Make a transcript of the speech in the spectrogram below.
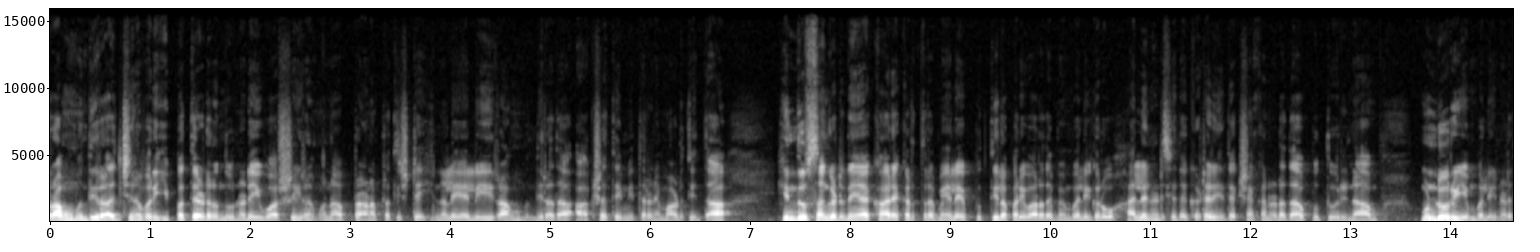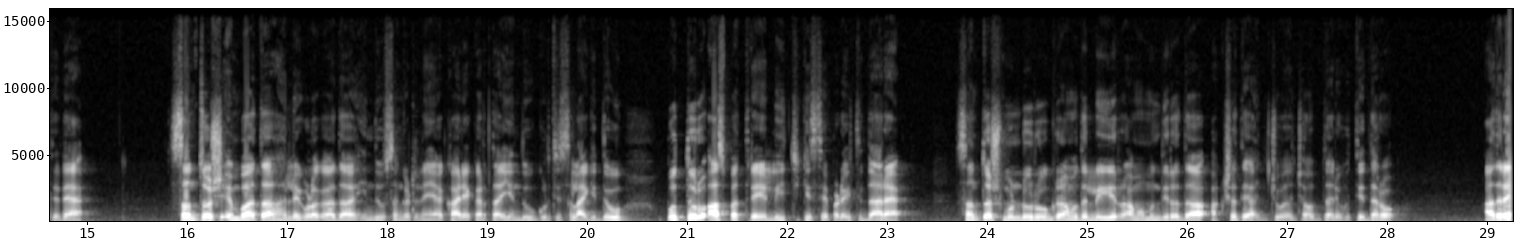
ರಾಮಮಂದಿರ ಜನವರಿ ಇಪ್ಪತ್ತೆರಡರಂದು ನಡೆಯುವ ಶ್ರೀರಾಮನ ಪ್ರಾಣ ಪ್ರತಿಷ್ಠೆ ಹಿನ್ನೆಲೆಯಲ್ಲಿ ರಾಮಮಂದಿರದ ಅಕ್ಷತೆ ವಿತರಣೆ ಮಾಡುತ್ತಿದ್ದ ಹಿಂದೂ ಸಂಘಟನೆಯ ಕಾರ್ಯಕರ್ತರ ಮೇಲೆ ಪುತ್ತಿಲ ಪರಿವಾರದ ಬೆಂಬಲಿಗರು ಹಲ್ಲೆ ನಡೆಸಿದ ಘಟನೆ ದಕ್ಷಿಣ ಕನ್ನಡದ ಪುತ್ತೂರಿನ ಮುಂಡೂರು ಎಂಬಲ್ಲಿ ನಡೆದಿದೆ. ಸಂತೋಷ್ ಎಂಬಾತ ಹಲ್ಲೆಗೊಳಗಾದ ಹಿಂದೂ ಸಂಘಟನೆಯ ಕಾರ್ಯಕರ್ತ ಎಂದು ಗುರುತಿಸಲಾಗಿದ್ದು, ಪುತ್ತೂರು ಆಸ್ಪತ್ರೆಯಲ್ಲಿ ಚಿಕಿತ್ಸೆ ಪಡೆಯುತ್ತಿದ್ದಾರೆ. ಸಂತೋಷ್ ಮುಂಡೂರು ಗ್ರಾಮದಲ್ಲಿ ರಾಮಮಂದಿರದ ಅಕ್ಷತೆ ಹಂಚುವ ಜವಾಬ್ದಾರಿ ಹೊತ್ತಿದ್ದರು. ಆದರೆ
